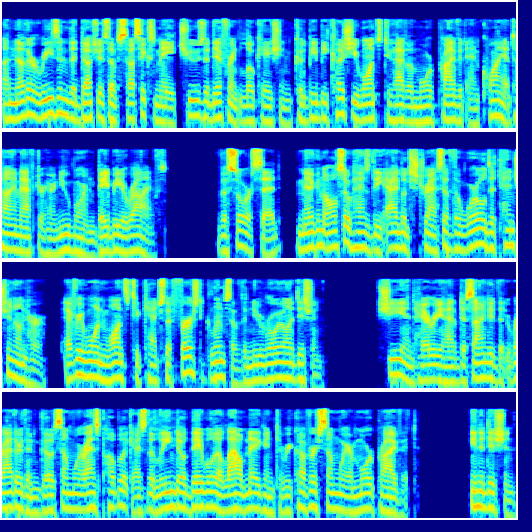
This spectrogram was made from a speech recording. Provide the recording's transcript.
Another reason the Duchess of Sussex may choose a different location could be because she wants to have a more private and quiet time after her newborn baby arrives. The source said, Meghan also has the added stress of the world's attention on her, Everyone wants to catch the first glimpse of the new royal edition. She and Harry have decided that rather than go somewhere as public as the Lindo they will allow Meghan to recover somewhere more private. In addition,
